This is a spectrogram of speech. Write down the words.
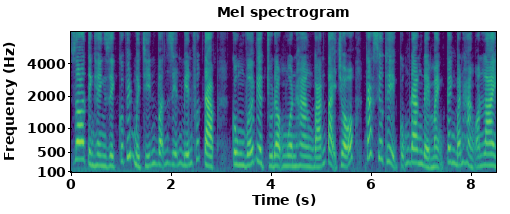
Do tình hình dịch COVID-19 vẫn diễn biến phức tạp, cùng với việc chủ động nguồn hàng bán tại chỗ, các siêu thị cũng đang đẩy mạnh kênh bán hàng online,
